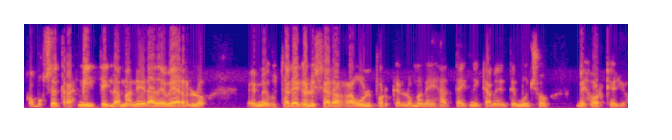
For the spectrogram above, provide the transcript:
cómo se transmite y la manera de verlo. Eh, me gustaría que lo hiciera Raúl porque él lo maneja técnicamente mucho mejor que yo.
